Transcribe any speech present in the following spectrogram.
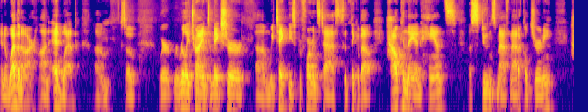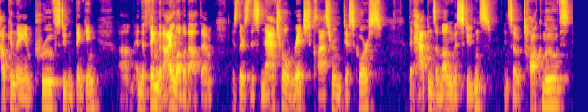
in a webinar on EdWeb. Um, so we're, we're really trying to make sure um, we take these performance tasks and think about how can they enhance a student's mathematical journey? How can they improve student thinking? Um, and the thing that I love about them is there's this natural, rich classroom discourse that happens among the students and so talk moves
